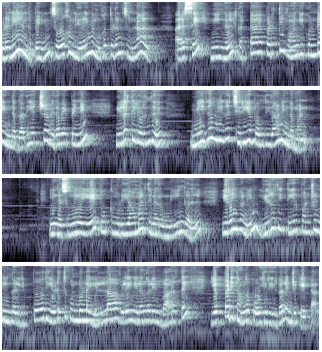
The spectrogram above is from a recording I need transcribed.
உடனே அந்த பெண் சோகம் நிறைந்த முகத்துடன் சொன்னால் அரசே நீங்கள் கட்டாயப்படுத்தி வாங்கி கொண்ட இந்த கதியற்ற விதவை பெண்ணின் நிலத்திலிருந்து மிக மிக சிறிய பகுதிதான் இந்த மண். இந்த சுமையையே தூக்க முடியாமல் திணறும் நீங்கள் இறைவனின் இறுதி தீர்ப்பன்று நீங்கள் இப்போது எடுத்துக்கொண்டுள்ள எல்லா விளை நிலங்களின் பாரத்தை எப்படி தாங்கப் போகிறீர்கள் என்று கேட்டாள்.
